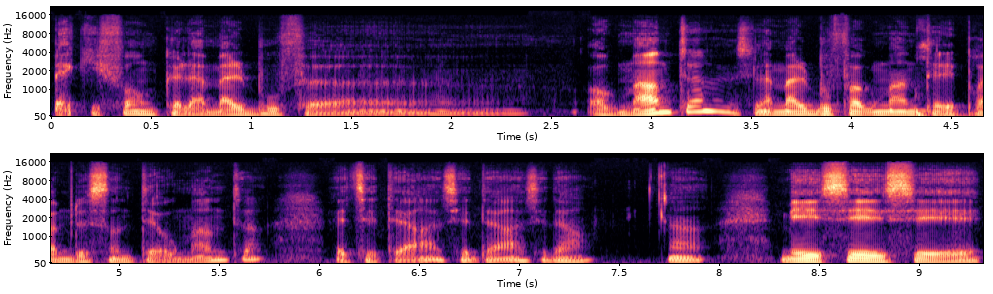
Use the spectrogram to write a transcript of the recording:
ben, qui font que la malbouffe euh, augmente. La malbouffe augmente, les problèmes de santé augmentent, etc. etc., etc. Mais c'est.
